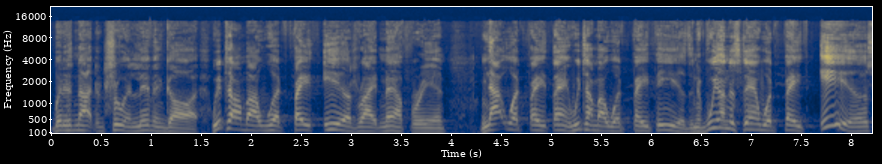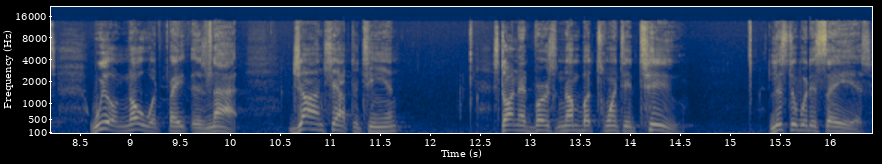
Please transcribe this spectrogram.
but it's not the true and living God. We're talking about what faith is right now, friend, not what faith ain't. We're talking about what faith is. And if we understand what faith is, we'll know what faith is not. John chapter 10, starting at verse number 22. Listen to what it says.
